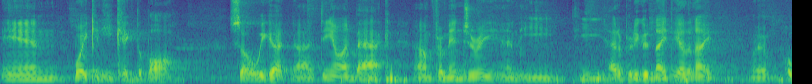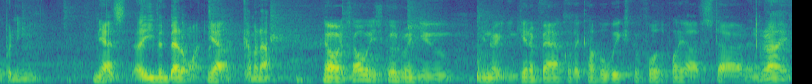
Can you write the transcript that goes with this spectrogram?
and boy, can he kick the ball. So we got uh, Dion back um, from injury, and he, he had a pretty good night the other night. We're hoping he Yeah. has an even better one Yeah. coming up. No, it's always good when you you know you can get them back with a couple weeks before the playoffs start and Right.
